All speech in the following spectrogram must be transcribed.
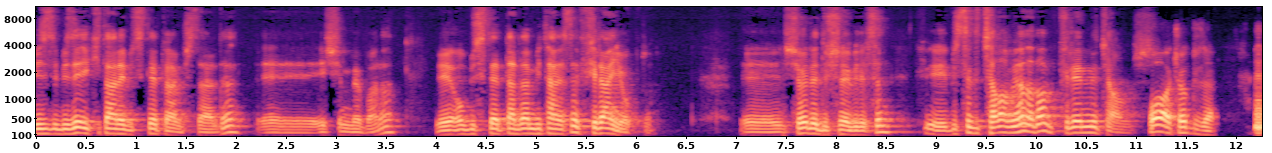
biz bize iki tane bisiklet vermişlerdi e, eşim ve bana. Ve o bisikletlerden bir tanesinde fren yoktu. E, şöyle düşünebilirsin. E, bisikleti çalamayan adam frenini çalmış. Oo çok güzel.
